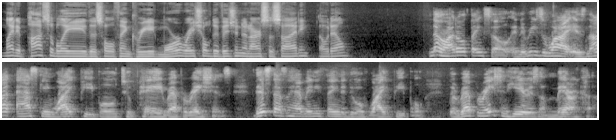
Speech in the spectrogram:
might it possibly, this whole thing, create more racial division in our society, Odell? No, I don't think so. And the reason why is not asking white people to pay reparations. This doesn't have anything to do with white people. The reparation here is America.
